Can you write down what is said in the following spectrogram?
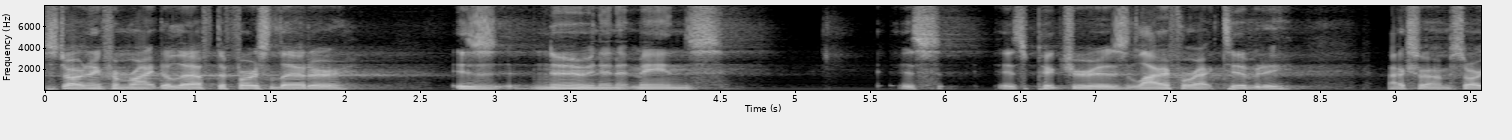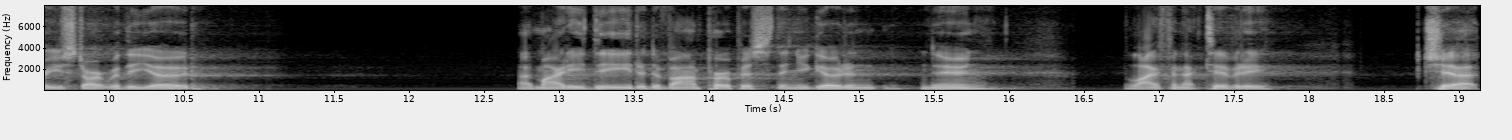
starting from right to left, the first letter is noon, and it means it's its picture is life or activity. Actually, I'm sorry, you start with the yod, a mighty deed, a divine purpose, then you go to noon, life and activity. Chet,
